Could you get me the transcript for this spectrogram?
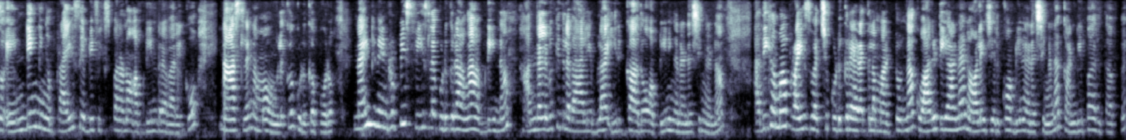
ஸோ எண்டிங் நீங்கள் ப்ரைஸ் எப்படி ஃபிக்ஸ் பண்ணணும் அப்படின்ற வரைக்கும் கிளாஸில் நம்ம உங்களுக்கு கொடுக்க போகிறோம் நைன்டி நைன் ருபீஸ் ஃபீஸில் கொடுக்குறாங்க அப்படின்னா அந்தளவுக்கு இதில் வேல்யூபிளாக இருக்காதோ அப்படின்னு நீங்கள் நினச்சிங்கன்னா அதிகமாக ப்ரைஸ் வச்சு கொடுக்குற இடத்துல மட்டும்தான் குவாலிட்டியான நாலேஜ் இருக்கும் அப்படின்னு நினச்சிங்கன்னா கண்டிப்பாக அது தப்பு.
